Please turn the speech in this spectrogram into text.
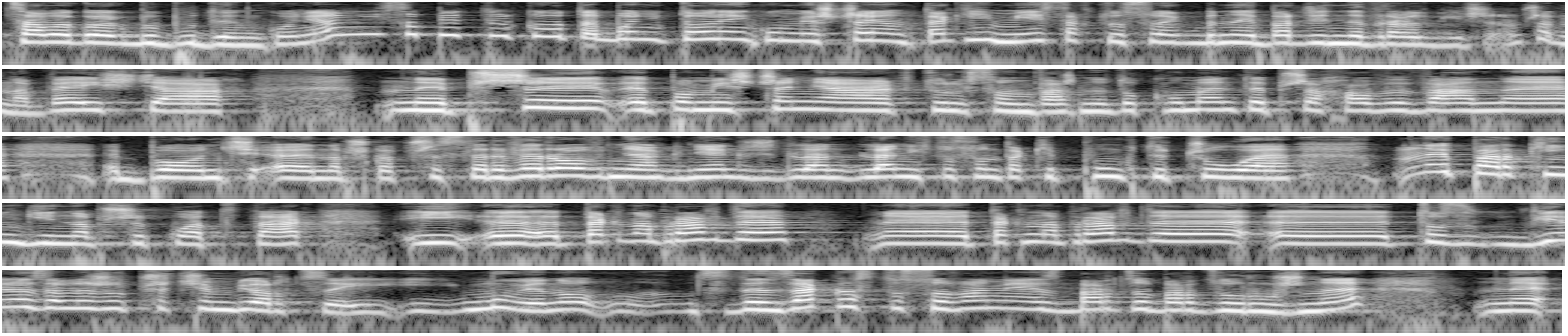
całego jakby budynku. Nie? Oni sobie tylko ten monitoring umieszczają w takich miejscach, które są jakby najbardziej newralgiczne, na przykład na wejściach, przy e, pomieszczeniach, w których są ważne dokumenty przechowywane, bądź e, na przykład przy serwerowniach, nie? gdzie dla, dla nich to są takie punkty czułe, e, parkingi na przykład, tak? I e, tak naprawdę e, tak naprawdę to wiele zależy od przedsiębiorcy i, i mówię, no, ten zakres stosowania jest bardzo, bardzo różny. E,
